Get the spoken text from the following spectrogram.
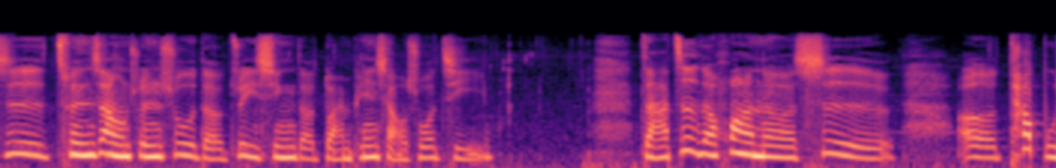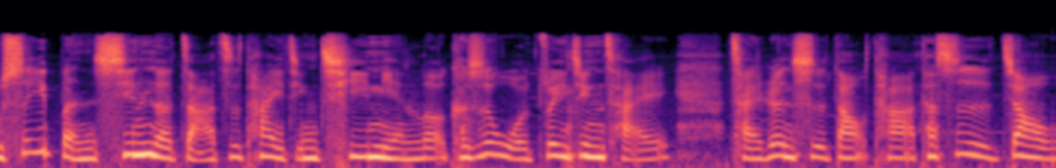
是村上春树的最新的短篇小说集。杂志的话呢，是呃，它不是一本新的杂志，它已经七年了。可是我最近才才认识到它，它是叫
